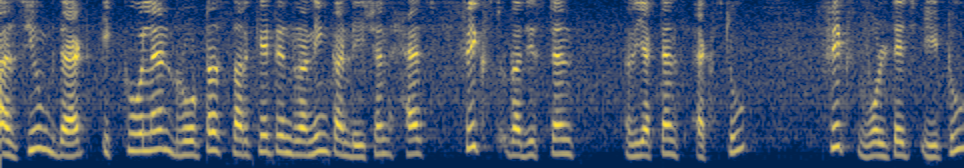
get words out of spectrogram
assumed that equivalent rotor circuit in running condition has fixed resistance reactance X two fix voltage E two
